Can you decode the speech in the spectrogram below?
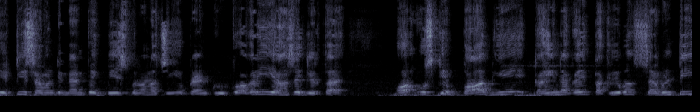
80 79 पे एक बेस बनाना चाहिए ब्रांड क्रूड को, अगर ये यहाँ से गिरता है। और उसके बाद ये कहीं ना कहीं तकरीबन 70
